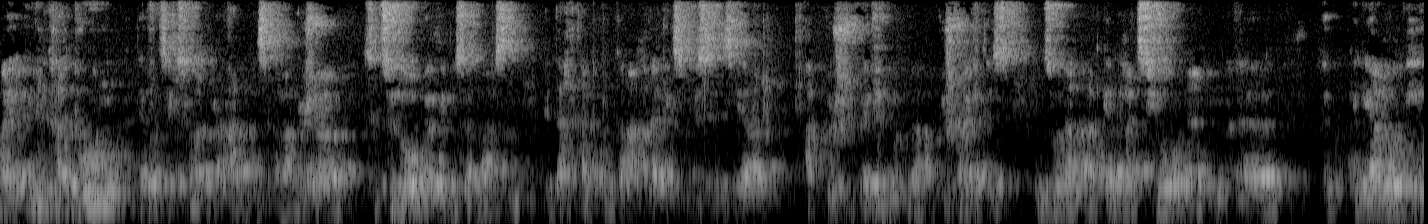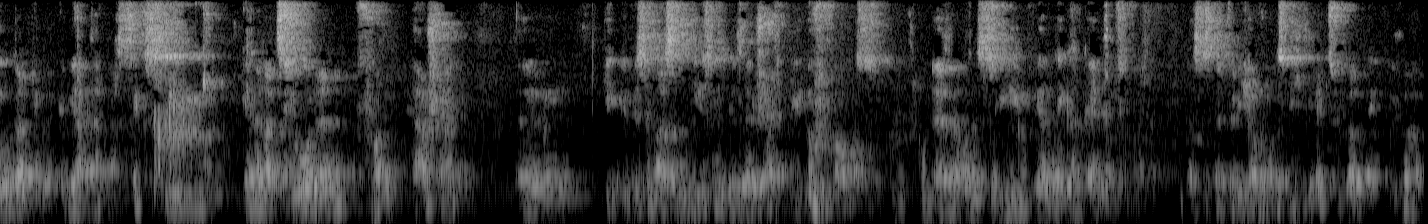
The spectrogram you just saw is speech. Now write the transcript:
weil Ibn Khaldun, der vor 600 Jahren als arabischer Soziologe gewissermaßen gedacht hat und da allerdings ein bisschen sehr abgeschwiffen oder abgeschweift ist in so einer Art Generationen, äh, Genealogie und dann gemerkt hat, nach sechs, sieben Generationen von Herrschern ähm, geht gewissermaßen diesen Gesellschaften die Luft raus äh, und sie werden dekadent und so weiter. Das ist natürlich auf uns nicht direkt zu über, über,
